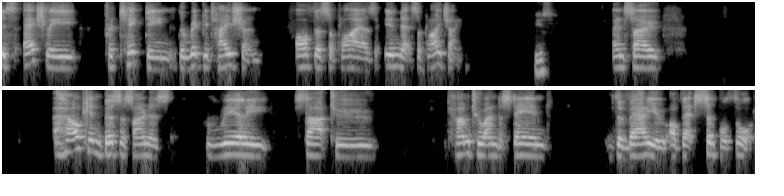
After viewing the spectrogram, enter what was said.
it's actually protecting the reputation of the suppliers in that supply chain. Yes. And so how can business owners really start to come to understand the value of that simple thought?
